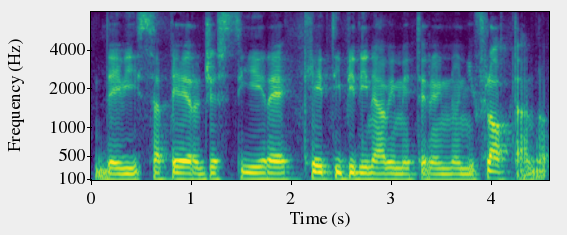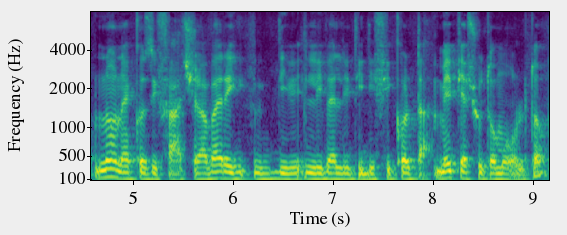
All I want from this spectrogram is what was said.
devi saper gestire che tipi di navi mettere in ogni flotta. No, non è così facile, ha vari di, livelli di difficoltà. Mi è piaciuto molto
